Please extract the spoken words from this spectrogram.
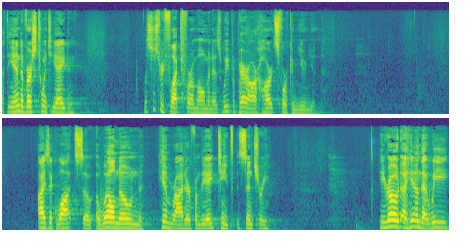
at the end of verse 28 and let's just reflect for a moment as we prepare our hearts for communion. Isaac Watts, a, a well known hymn writer from the 18th century. He wrote a hymn that we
